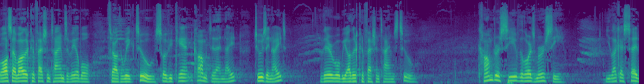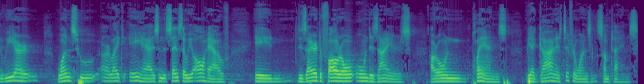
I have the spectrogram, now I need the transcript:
We'll also have other confession times available throughout the week too. So if you can't come to that night, Tuesday night, there will be other confession times too. Come to receive the Lord's mercy. Like I said, we are ones who are like Ahaz in the sense that we all have a desire to follow our own, own desires, our own plans, but yet God has different ones sometimes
